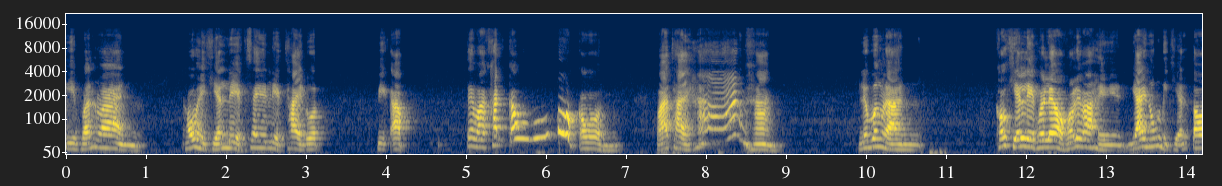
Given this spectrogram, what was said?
อีกฝันว่าเขาให้เขียนเลขใส่เลขท้ายรถปิกอัพแต่ว่าคันเก่าเก่าฝาท้ายห่างห่างแล้วเบื้องหลังเขาเขียนเลขไว้แล้ว เขาเรียกว่าให้ย้ายน้องนี่เขียนต่อ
